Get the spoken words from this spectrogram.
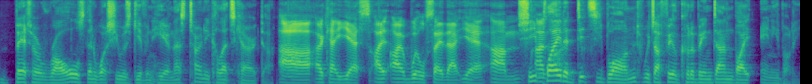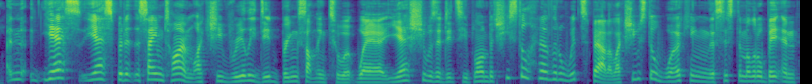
better roles than what she was given here, and that's Toni Collette's character. Uh, okay, yes, I, I will say that. Yeah. Um, She I- played a ditzy blonde, which I feel could have been done by anybody. And yes, yes, but at the same time, like she really did bring something to it where, yes, she was a ditzy blonde, but she still had her little wits about her. Like she was still working the system a little bit and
